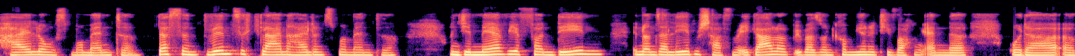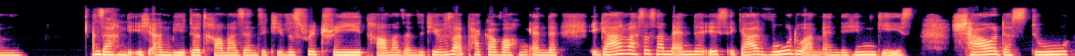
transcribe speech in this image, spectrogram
Heilungsmomente. Das sind winzig kleine Heilungsmomente. Und je mehr wir von denen in unser Leben schaffen, egal ob über so ein Community-Wochenende oder ähm, Sachen, die ich anbiete, traumasensitives Retreat, traumasensitives Alpaka-Wochenende, egal was es am Ende ist, egal wo du am Ende hingehst, schau, dass du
